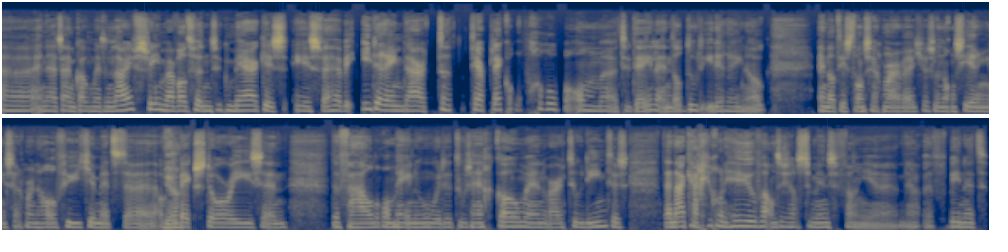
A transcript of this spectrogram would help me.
Uh, en uiteindelijk ook met een livestream. Maar wat we natuurlijk merken is, is we hebben iedereen daar te, ter plekke opgeroepen om uh, te delen. En dat doet iedereen ook. En dat is dan zeg maar, weet je, zo'n lancering is zeg maar een half uurtje met uh, ook ja. de backstories en de verhaal eromheen, hoe we ertoe zijn gekomen en waar het toe dient. Dus daarna krijg je gewoon heel veel enthousiaste mensen van je nou, binnen, het,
